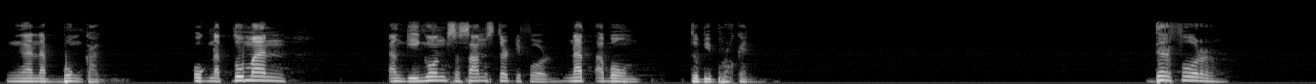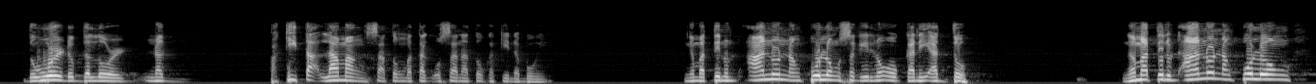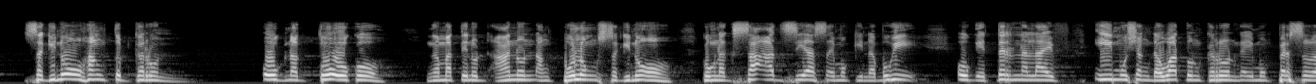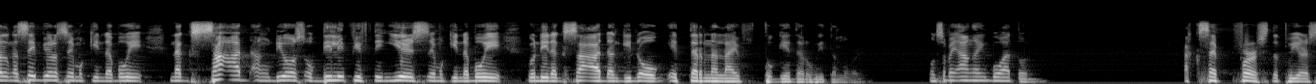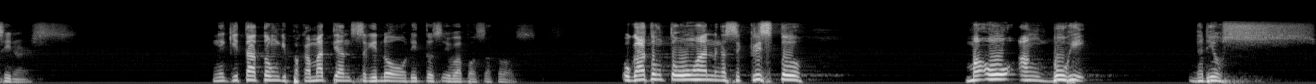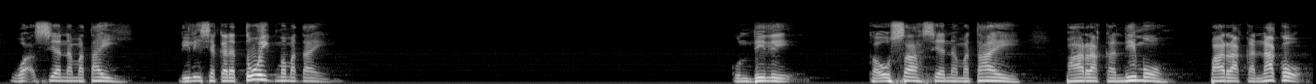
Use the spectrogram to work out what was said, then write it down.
nga nabungkag. Ug natuman ang gingon sa Psalms 34 not a bone to be broken Therefore, the word of the Lord nagpakita lamang sa atong matag usa nato ka kinabuhi. Nga matinud-anon ang pulong sa Ginoo kaniadto. Nga matinud-anon ang pulong sa Ginoo hangtod karon. Og nagtuo ko nga matinud-anon ang pulong sa Ginoo kung nagsaad siya sa imong kinabuhi og eternal life imo siyang dawaton karon nga imong personal nga savior sa imong kinabuhi. Nagsaad ang Dios og dili 15 years sa imong kinabuhi kundi nagsaad ang Ginoo eternal life together with the Lord. Unsa may angay buhaton? Accept first that we are sinners. Nga kita tong gipakamatyan sa Ginoo dito sa ibabaw sa cross. Ug atong tuuhan nga si Kristo mao ang buhi nga Dios wa siya namatay Dili siya kada tuig mamatay. Kung dili, kausa siya namatay para kanimo, para kanako,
